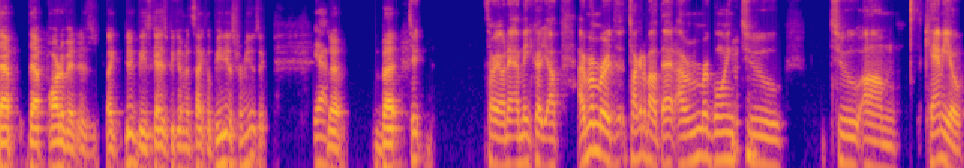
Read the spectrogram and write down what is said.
that that part of it is like dude these guys become encyclopedias for music Yeah. but, but Dude, sorry, I mean cut you off. I remember talking about that. I remember going to to um Cameo,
